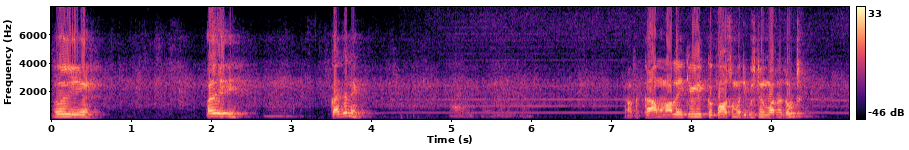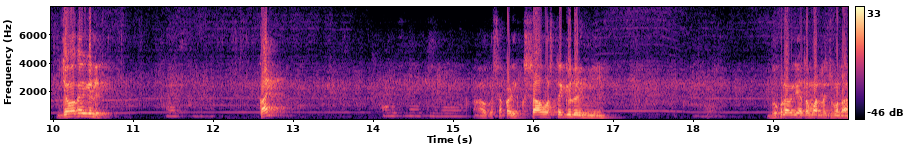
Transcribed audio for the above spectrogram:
अय अय काय झालंय? आता का म्हणाल की पावसामध्ये भिजून मारण्याचं. उठ. जेव्हा काय गेले काय? अगं सकाळी सहा वाजता गेलोय मी. भूक लागली आता मरणाची मला.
